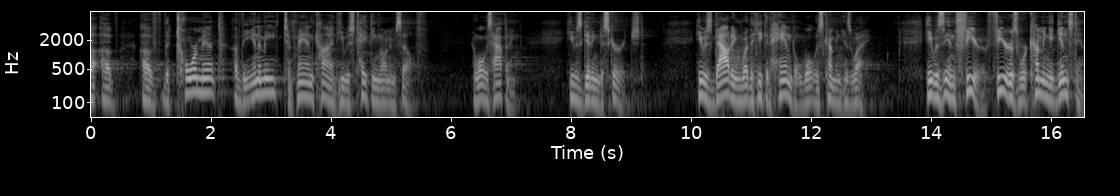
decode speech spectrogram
Uh, of, of the torment of the enemy to mankind he was taking on himself. And what was happening? He was getting discouraged. He was doubting whether he could handle what was coming his way. He was in fear. Fears were coming against him.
